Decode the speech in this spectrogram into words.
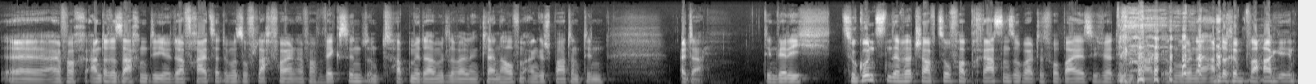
äh, einfach andere Sachen, die in der Freizeit immer so flach fallen, einfach weg sind und habe mir da mittlerweile einen kleinen Haufen angespart und den, Alter, den werde ich zugunsten der Wirtschaft so verprassen, sobald es vorbei ist. Ich werde jeden Tag irgendwo in eine andere Bar gehen,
